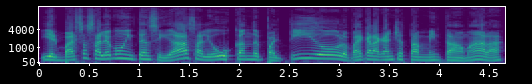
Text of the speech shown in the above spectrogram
Y el Barça salió con intensidad, salió buscando el partido. Lo que pasa es que la cancha también estaba mala.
